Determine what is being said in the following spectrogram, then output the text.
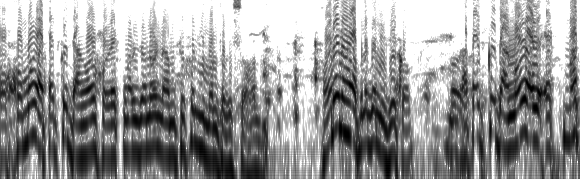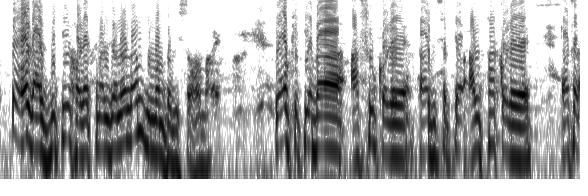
অসমৰ আটাইতকৈ ডাঙৰ হৰেকমালজনৰ নামটো হ'ল হিমন্ত বিশ্ব শৰ্মা। হয়নে নহয়? আপোনালোকে নিজে কওক। আটাইতকৈ ডাঙৰ আৰু একমাত্ৰ ৰাজনীতিৰ হৰেকমালজনৰ নাম হিমন্ত বিশ্ব শৰ্মা। তেওঁ কেতিয়াবা আছু কৰে তাৰপিছত তেওঁ আলফা কৰে তাৰপিছত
